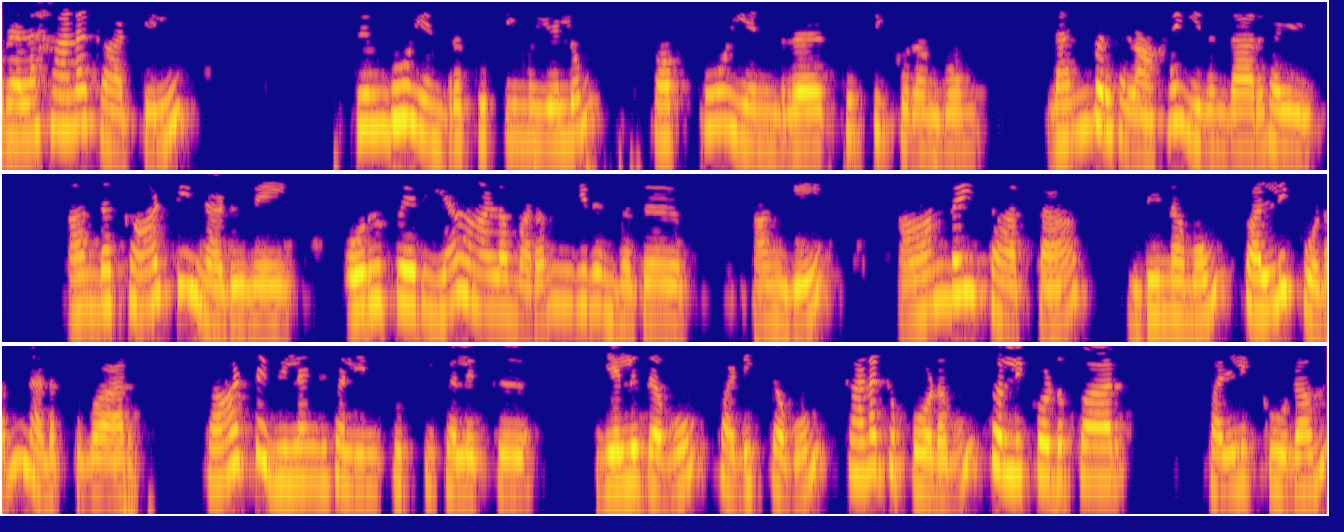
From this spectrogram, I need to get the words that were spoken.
ஒரு அழகான காட்டில் சிம்பு என்ற குட்டி முயலும் பப்பு என்ற குட்டி குரங்கும் நண்பர்களாக இருந்தார்கள். அந்த காட்டின் நடுவே ஒரு பெரிய ஆலமரம் இருந்தது. அங்கே ஆந்தை தாத்தா தினமும் பள்ளிக்கூடம் நடத்துவார். காட்டு விலங்குகளின் குட்டிகளுக்கு எழுதவும் படிக்கவும் கணக்கு போடவும் சொல்லிக் கொடுப்பார். பள்ளிக்கூடம்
